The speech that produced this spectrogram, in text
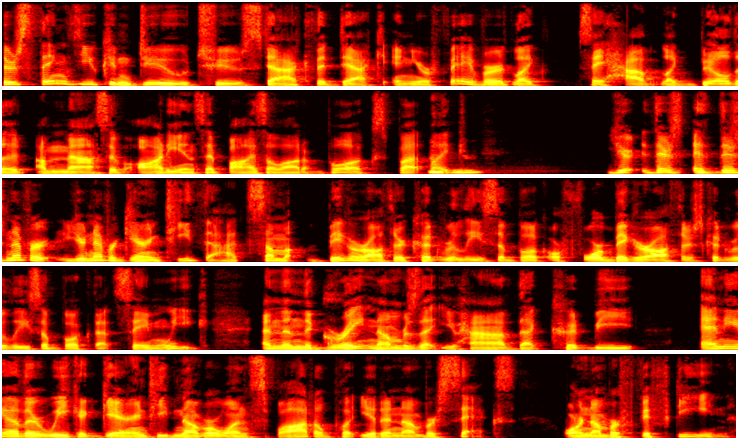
There's things you can do to stack the deck in your favor, like say have like build a, a massive audience that buys a lot of books, but like mm-hmm you're there's eh, there's never you're never guaranteed that some bigger author could release a book or four bigger authors could release a book that same week and then the great numbers that you have that could be any other week a guaranteed number one spot will put you to number six or number 15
